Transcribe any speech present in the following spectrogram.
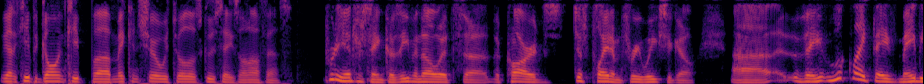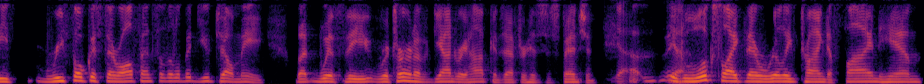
we got to keep it going. Keep uh, making sure we throw those goose eggs on offense pretty interesting because even though it's uh, the Cards just played them three weeks ago, uh, they look like they've maybe refocused their offense a little bit. You tell me. But with the return of DeAndre Hopkins after his suspension, yeah. Uh, it yeah. looks like they're really trying to find him.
